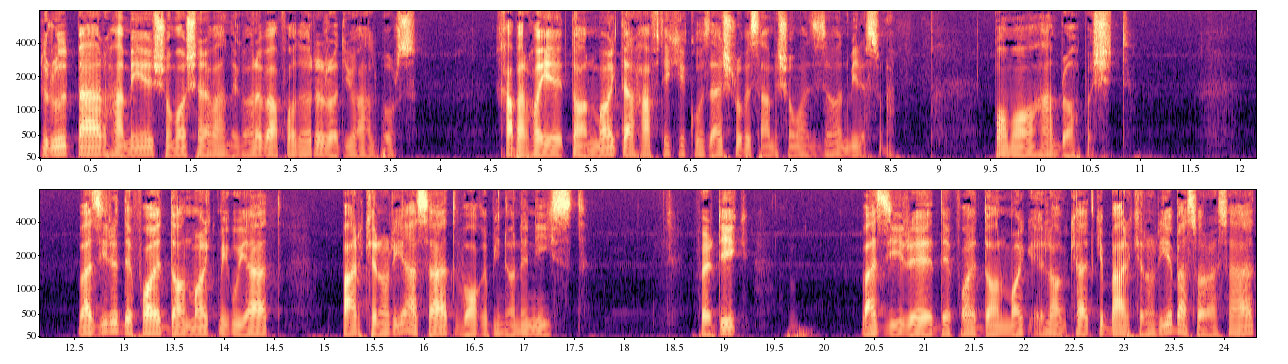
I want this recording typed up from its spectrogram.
درود بر همه شما شنوندگان وفادار رادیو البرز. خبرهای دانمارک در هفته که گذشت رو به سمت شما عزیزان میرسونم. با ما همراه باشید. وزیر دفاع دانمارک می‌گوید برکناری اسد واقع بینانه نیست. فردیک وزیر دفاع دانمارک اعلام کرد که برکناری بسار اسد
